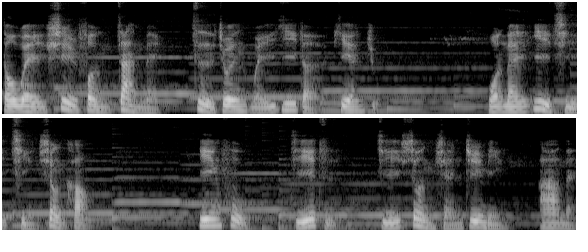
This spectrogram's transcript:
都为侍奉、赞美、自尊唯一的天主。我们一起请圣号，因父及子。及圣神之名，阿门。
